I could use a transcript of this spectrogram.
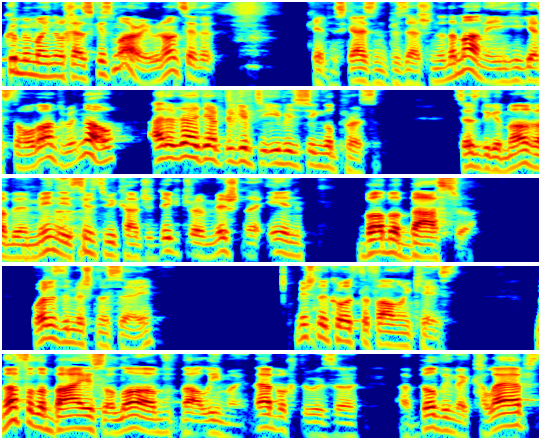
we don't say that okay, this guy's in possession of the money, he gets to hold on to it. No, out of that, you have to give to every single person. It says the Gemara Mini seems to be contradictory of Mishnah in Baba Basra. What does the Mishnah say? Mishnah quotes the following case. Nafal abayis alav va'alimay. Nebuch, there was a, a building that collapsed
